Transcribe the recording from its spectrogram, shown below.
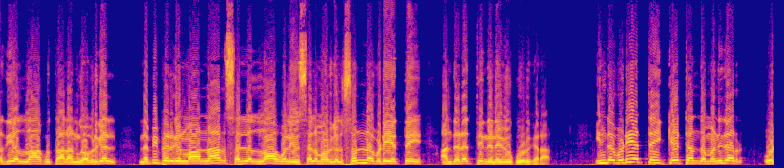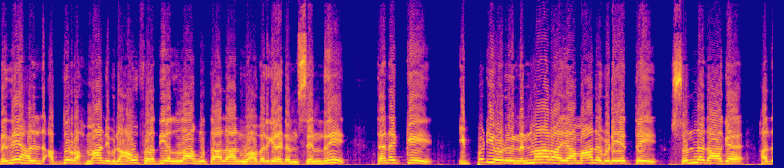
ரதி அல்லாஹு தாலான் அவர்கள் நபி பெருகன்மானார் சல்லல்லாஹ் அலைஹி அவர்கள் சொன்ன விடயத்தை அந்த இடத்தில் நினைவு கூறுகிறார். இந்த விடயத்தை கேட்ட அந்த மனிதர் உடனே அதில் அப்துர் ரஹ்மான் இபின் அவுஃப் ரதி அல்லாஹு அன்ஹு அவர்களிடம் சென்று தனக்கு இப்படி ஒரு நன்மாராயமான விடயத்தை சொன்னதாக அது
